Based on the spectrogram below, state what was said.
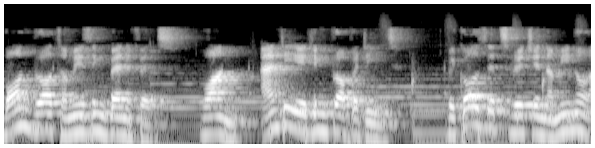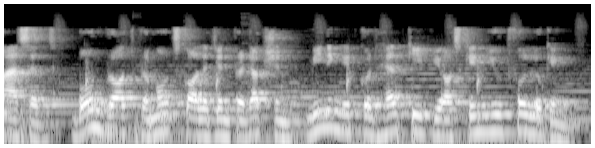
Bone broth amazing benefits. 1. Anti-aging properties. Because it's rich in amino acids, bone broth promotes collagen production, meaning it could help keep your skin youthful looking.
